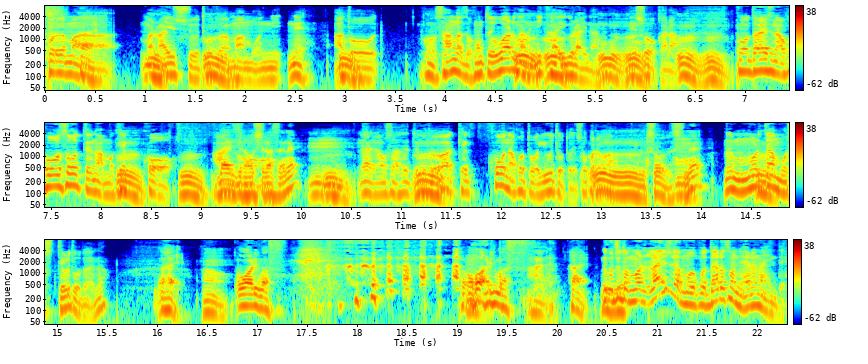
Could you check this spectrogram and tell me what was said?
これがまあ、まあ来週ってことは、まあもうに、ね、あと、この3月本当に終わるなら2回ぐらいなんでしょうから、この大事な放送っていうのはもう結構、大事なお知らせね。うん。大事なお知らせということは、結構なことを言うってことでしょ、これは。うん、そうですね。でも森田はもう知ってるってことだよな。はい。うん。終わります。終わります。はい。はい。でもちょっと来週はもうだるそうにやらないんで。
